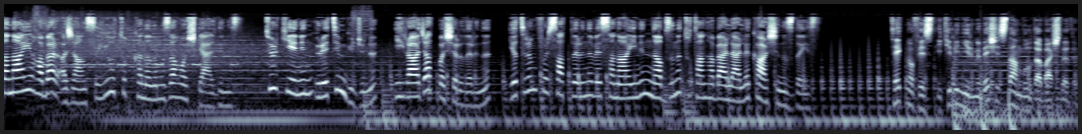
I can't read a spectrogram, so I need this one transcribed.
Sanayi Haber Ajansı YouTube kanalımıza hoş geldiniz. Türkiye'nin üretim gücünü, ihracat başarılarını, yatırım fırsatlarını ve sanayinin nabzını tutan haberlerle karşınızdayız. Teknofest 2025 İstanbul'da başladı.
